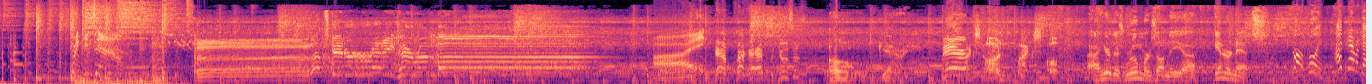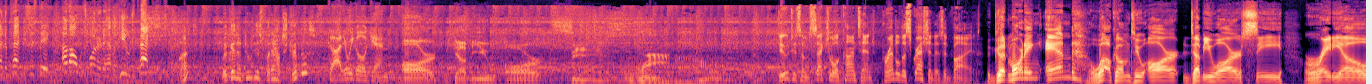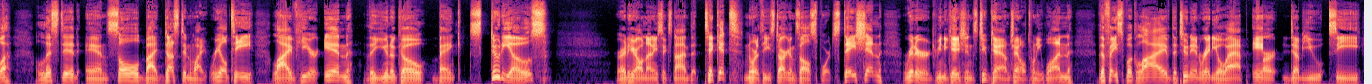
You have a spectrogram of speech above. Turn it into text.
Break it down! Uh, let's get ready to rumble! I. Damn cracker ass producers. Oh, Gary. Mayor! Wax on, wax off. I hear there's rumors on the uh, internets. Oh boy, I've never gotten a package this big. I've always wanted to have a huge package. What? We're gonna do this without strippers? God, here we go again. RWRC. Due to some sexual content, parental discretion is advised. Good morning and welcome to RWRC Radio, listed and sold by Dustin White Realty, live here in the Unico Bank Studios. Right here on 96.9 The Ticket, Northeast Arkansas Sports Station, Ritter Communications, Tubetown Channel 21, the Facebook Live, the TuneIn Radio app, and WCRadio.com.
